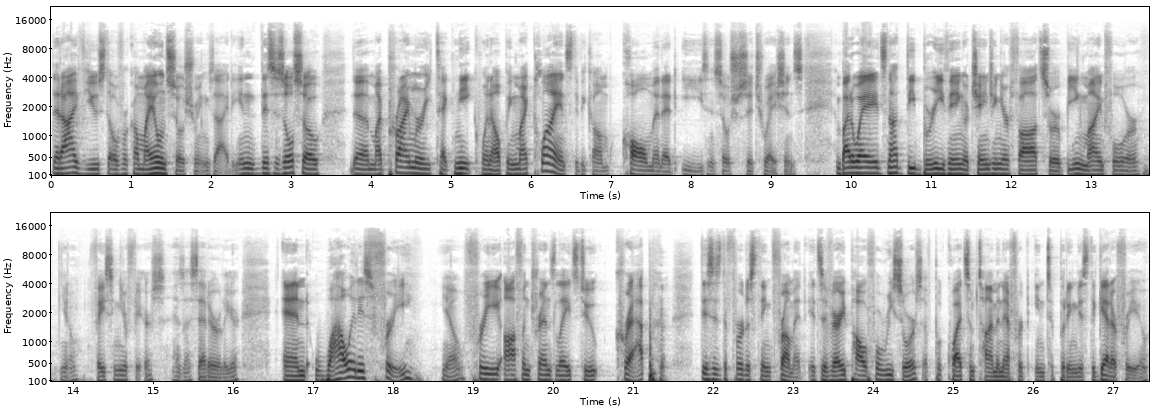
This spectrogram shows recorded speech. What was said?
that I've used to overcome my own social anxiety. And this is also the, my primary technique when helping my clients to become calm and at ease in social situations. And by the way, it's not deep breathing or changing your thoughts or being mindful or, you know, facing your fears, as I said earlier. And while it is free, you know, free often translates to crap, this is the furthest thing from it. It's a very powerful resource. I've put quite some time and effort into putting this together for you.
